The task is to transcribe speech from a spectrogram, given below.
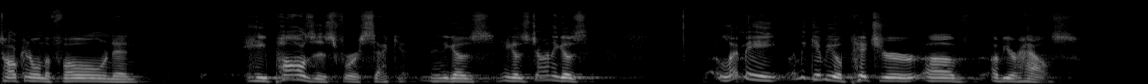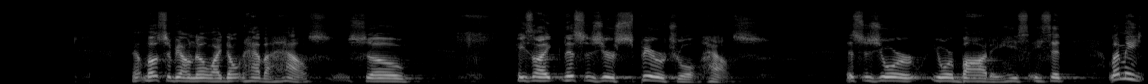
talking on the phone, and he pauses for a second, and he goes, he goes, John, he goes let me, let me give you a picture of, of your house. Now, most of y'all know I don't have a house. So he's like, This is your spiritual house. This is your, your body. He's, he said, Let me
